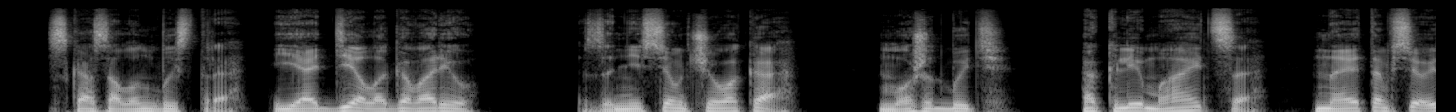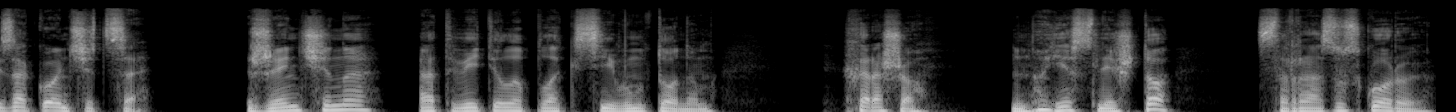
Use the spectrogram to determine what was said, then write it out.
— сказал он быстро. «Я дело говорю. Занесем чувака. Может быть, оклемается? На этом все и закончится». Женщина ответила плаксивым тоном. «Хорошо, но если что, сразу скорую.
